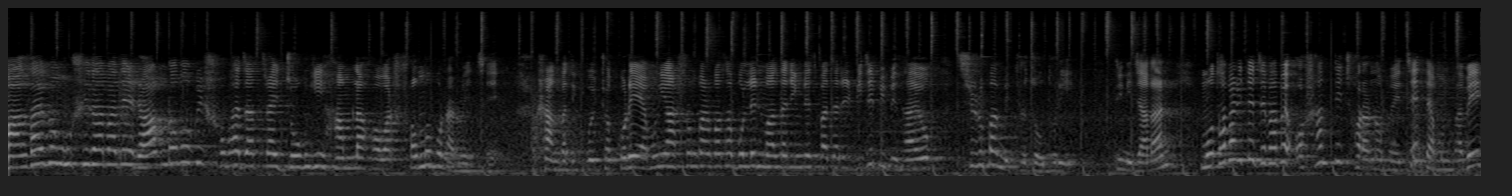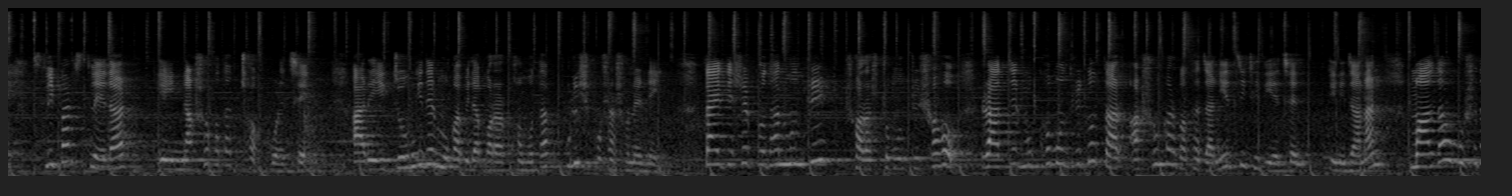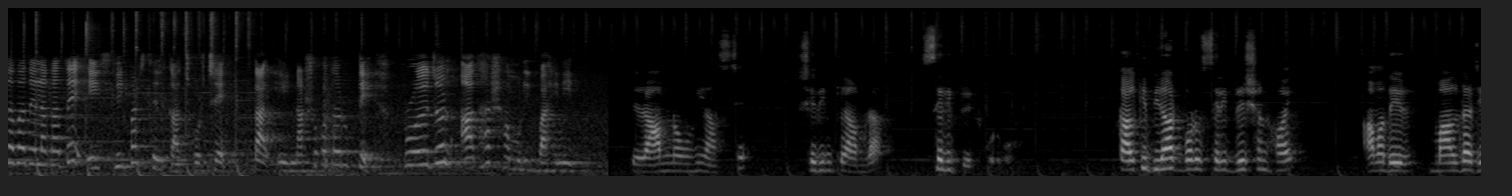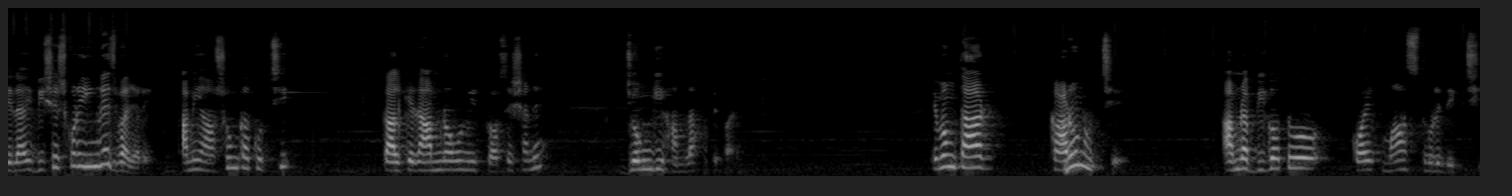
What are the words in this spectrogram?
মালদা এবং মুর্শিদাবাদে রামনবমীর শোভাযাত্রায় জঙ্গি হামলা হওয়ার সম্ভাবনা রয়েছে। সাংবাদিক বৈঠক করে এমনই আশঙ্কার কথা বললেন মালদার ইংরেজ বাজারের বিজেপি বিধায়ক শ্রীরূপা মিত্র চৌধুরী। তিনি জানান, মোথাবাড়িতে যেভাবে অশান্তি ছড়ানো হয়েছে, তেমনভাবে স্লিপার স্লেলার এই নাশকতার ছক করেছে আর এই জঙ্গিদের মোকাবিলা করার ক্ষমতা পুলিশ প্রশাসনের নেই। তাই দেশের প্রধানমন্ত্রী, স্বরাষ্ট্রমন্ত্রী সহ রাজ্যের মুখ্যমন্ত্রীকেও তার আশঙ্কার কথা জানিয়ে চিঠি দিয়েছেন। তিনি জানান, মালদা ও মুর্শিদাবাদ এলাকাতে এই স্লিপার সেল কাজ করছে। তাই এই নাশকতা রুখতে প্রয়োজন আধা সামরিক বাহিনীর। রামনবমী আসছে। সেদিনকে আমরা সেলিব্রেট করব। কালকে বিরাট বড় সেলিব্রেশন হয় আমাদের মালদা জেলায়, বিশেষ করে ইংরেজ বাজারে। আমি আশঙ্কা করছি কালকে রামনবমীর প্রসেশনে জঙ্গি হামলা হতে পারে। এবং তার কারণ হচ্ছে, আমরা বিগত কয়েক মাস ধরে দেখছি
